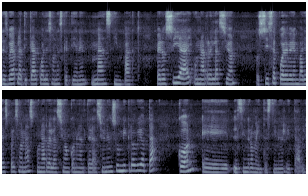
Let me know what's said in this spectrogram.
les voy a platicar cuáles son las que tienen más impacto, pero sí hay una relación, o sí se puede ver en varias personas, una relación con una alteración en su microbiota con eh, el síndrome de intestino irritable.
